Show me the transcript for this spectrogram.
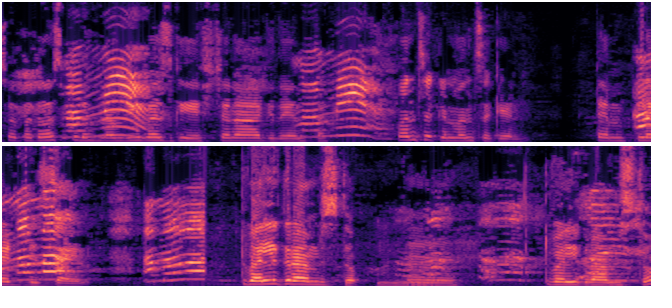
ಸ್ವಲ್ಪ ತೋರಿಸ್ಬಿಡು ನಮ್ಮ ವ್ಯೂವರ್ಸ್ಗೆ ಎಷ್ಟು ಚೆನ್ನಾಗಿದೆ ಅಂತ. ಒಂದ್ ಸೆಕೆಂಡ್ ಒಂದ್ ಸೆಕೆಂಡ್ ಟೆಂಪ್ಲೇಟ್ ಡಿಸೈನ್ ಟ್ವೆಲ್ ಗ್ರಾಮ್ಸ್ದು ಟ್ವೆಲ್ ಗ್ರಾಮ್ಸ್ದು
